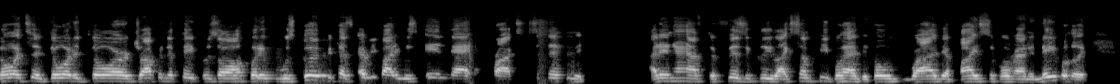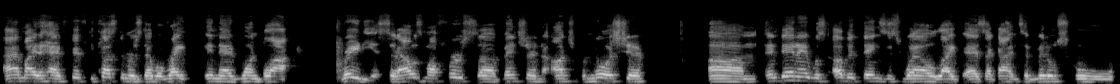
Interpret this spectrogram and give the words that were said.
going to door to door, dropping the papers off, but it was good because everybody was in that proximity. I didn't have to physically, like some people had to go ride their bicycle around the neighborhood. I might have had 50 customers that were right in that one block radius. So that was my first uh, venture into entrepreneurship. Um, and then it was other things as well, like as I got into middle school,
